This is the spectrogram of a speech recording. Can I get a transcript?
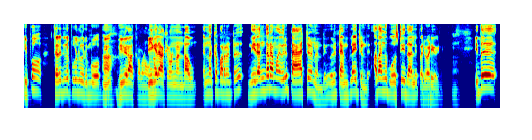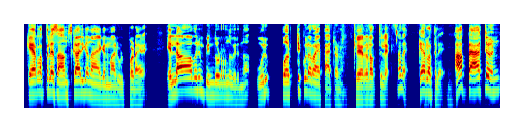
ഇപ്പോ തെരഞ്ഞെടുപ്പുകൾ വരുമ്പോ ഭീകരാക്രമണം ഭീകരാക്രമണം ഉണ്ടാവും എന്നൊക്കെ പറഞ്ഞിട്ട് നിരന്തരമായ ഒരു പാറ്റേൺ ഉണ്ട് ഒരു ടെംപ്ലേറ്റ് ഉണ്ട്. അതങ്ങ് പോസ്റ്റ് ചെയ്താൽ പരിപാടി കഴിഞ്ഞു. ഇത് കേരളത്തിലെ സാംസ്കാരിക നായകന്മാരുൾപ്പെടെ എല്ലാവരും പിന്തുടർന്ന് വരുന്ന ഒരു പെർട്ടിക്കുലറായ പാറ്റേൺ ആണ്. കേരളത്തിലെ. അതെ കേരളത്തിലെ. ആ പാറ്റേൺ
